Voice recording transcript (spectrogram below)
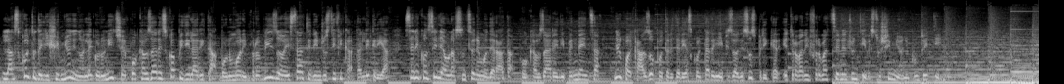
L'ascolto degli scimmioni non leggono Nietzsche può causare scopi di ilarità, buon umore improvviso e stati di ingiustificata allegria. Se ne consiglia un'assunzione moderata, può causare dipendenza, nel qual caso potrete riascoltare gli episodi su Spreaker e trovare informazioni aggiuntive su scimmioni.it.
